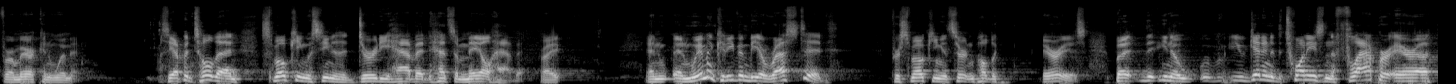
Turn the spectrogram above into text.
for American women. See, up until then, smoking was seen as a dirty habit, hence a male habit, right? And, and women could even be arrested for smoking in certain public areas. But, the, you know, you get into the 20s and the flapper era,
